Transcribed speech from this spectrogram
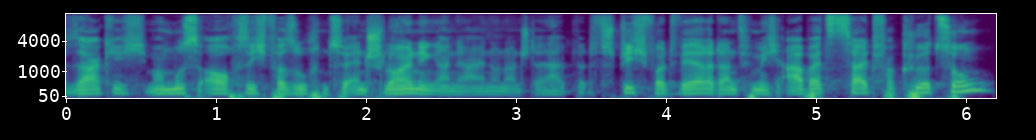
sage ich, man muss auch sich versuchen zu entschleunigen an der einen oder anderen Stelle. Das Stichwort wäre dann für mich Arbeitszeitverkürzung.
